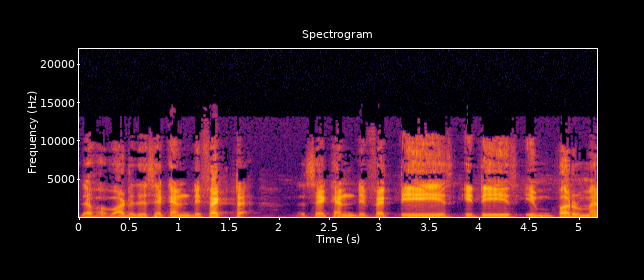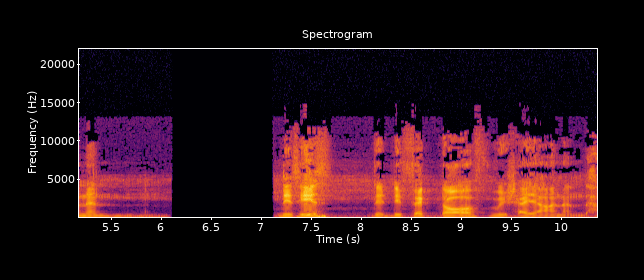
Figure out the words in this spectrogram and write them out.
Therefore what is the second defect? The second defect is it is impermanent. This is the defect of vishayananda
